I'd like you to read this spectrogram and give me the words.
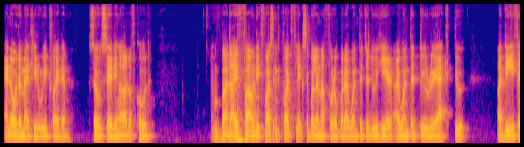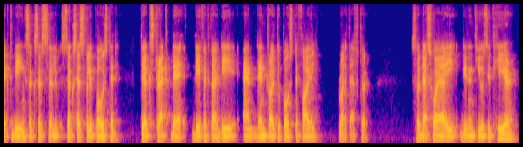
and automatically retry them. So saving a lot of code. But I found it wasn't quite flexible enough for what I wanted to do here. I wanted to react to a defect being successfully, successfully posted to extract the defect ID and then try to post the file right after. So that's why I didn't use it here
